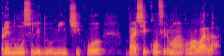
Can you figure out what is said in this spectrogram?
prenúncio ali do Mintico vai se confirmar, vamos aguardar.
